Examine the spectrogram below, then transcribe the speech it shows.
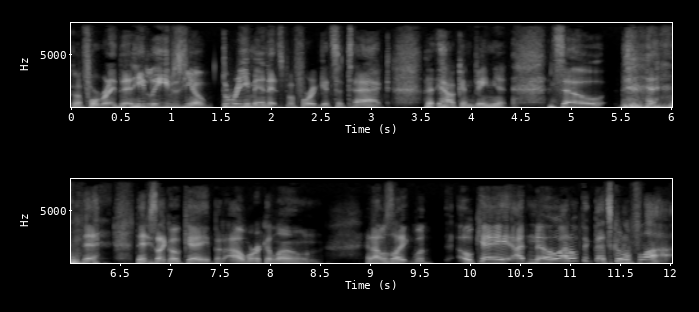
before that he leaves, you know, three minutes before it gets attacked. How convenient! So that, he's like, okay, but I'll work alone. And I was like, well, okay, I, no, I don't think that's going to fly.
